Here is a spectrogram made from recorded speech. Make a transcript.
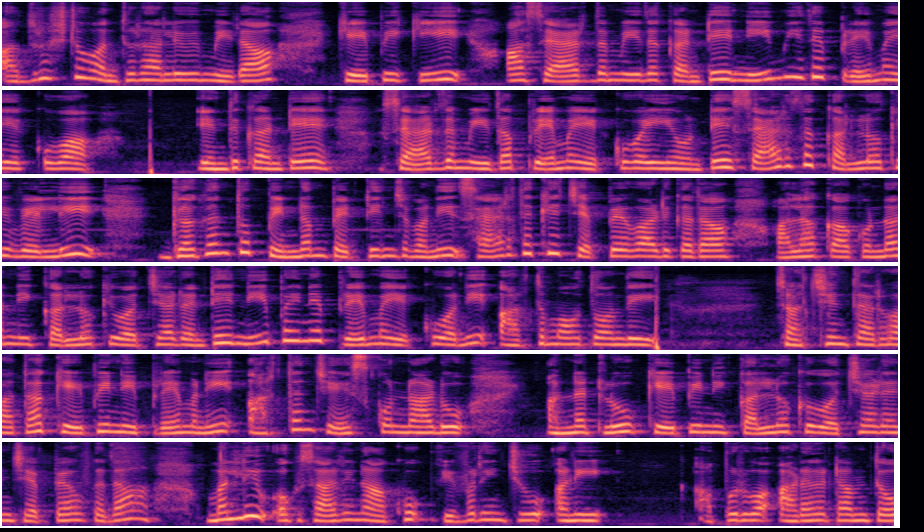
అదృష్టవంతురాలివి మీరా. కేపీకి ఆ శారద మీద కంటే నీ మీదే ప్రేమ ఎక్కువ. ఎందుకంటే శారద మీద ప్రేమ ఎక్కువయ్యి ఉంటే శారద కల్లోకి వెళ్ళి గగన్తో పిండం పెట్టించమని శారదకి చెప్పేవాడు కదా. అలా కాకుండా నీ కల్లోకి వచ్చాడంటే నీపైనే ప్రేమ ఎక్కువ అని అర్థమవుతోంది. చచ్చిన తర్వాత కేపీ నీ ప్రేమని అర్థం చేసుకున్నాడు. అన్నట్లు కేపీ నీ కల్లోకి వచ్చాడని చెప్పావు కదా. మళ్ళీ ఒకసారి నాకు వివరించు అని అపూర్వ అడగటంతో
